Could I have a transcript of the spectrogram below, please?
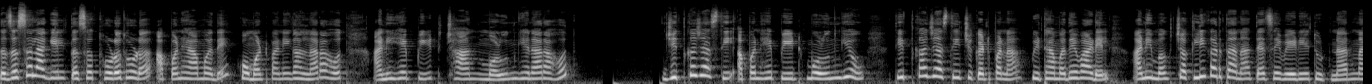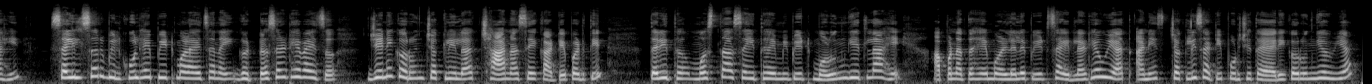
तर जसं लागेल तसं थोडं थोडं आपण ह्यामध्ये कोमट पाणी घालणार आहोत आणि हे पीठ छान मळून घेणार आहोत. जितकं जास्ती आपण हे पीठ मळून घेऊ तितका जास्ती चिकटपणा पिठामध्ये वाढेल आणि मग चकली करताना त्याचे वेढे हे तुटणार नाहीत. सैलसर बिलकुल हे पीठ मळायचं नाही घट्टसर ठेवायचं जेणेकरून चकलीला छान असे काटे पडतील. तर इथं मस्त असं इथं हे मी पीठ मळून घेतलं आहे. आपण आता हे मळलेले पीठ साईडला ठेवूयात आणि चकलीसाठी पुढची तयारी करून घेऊयात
